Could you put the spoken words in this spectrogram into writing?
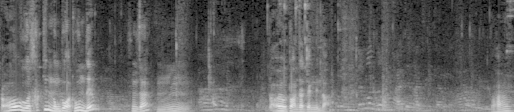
어우, 이거 삭히는 농도가 좋은데? 순살? 음. 어, 이거 또한 잔 땡긴다. 아.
